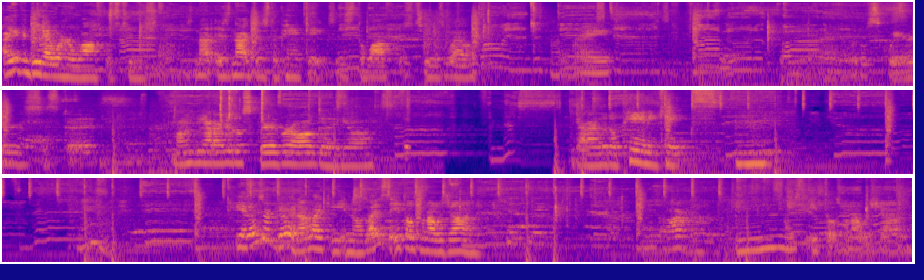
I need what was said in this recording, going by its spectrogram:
I even do that with her waffles too. So it's not it's not just the pancakes, it's the waffles too as well. Alright, little squares is good. As long as we got our little squares, we're all good, y'all. Got our little pancakes. Mm. Yeah, those are good. I like eating those. I used to eat those when I was young. Mm-hmm. I used to eat those when I was young.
